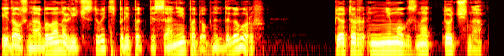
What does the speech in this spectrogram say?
и должна была наличествовать при подписании подобных договоров. Петр не мог знать точно —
